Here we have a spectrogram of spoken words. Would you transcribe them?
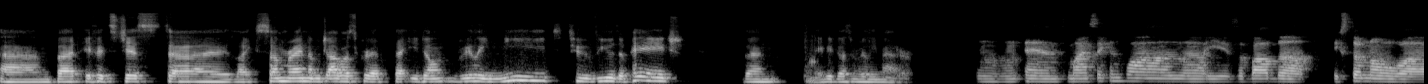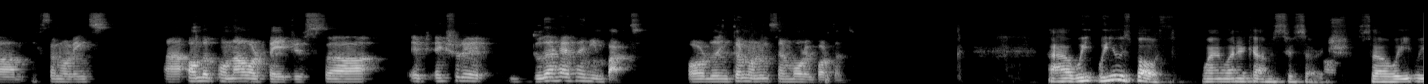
Um, but if it's just uh, like some random JavaScript that you don't really need to view the page, then maybe it doesn't really matter. Mhm. And my second one uh, is about the external uh, external links uh, on the on our pages. Uh, actually, do they have any impact, or the internal links are more important? Uh, we, we use both when, when it comes to search. So we, we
